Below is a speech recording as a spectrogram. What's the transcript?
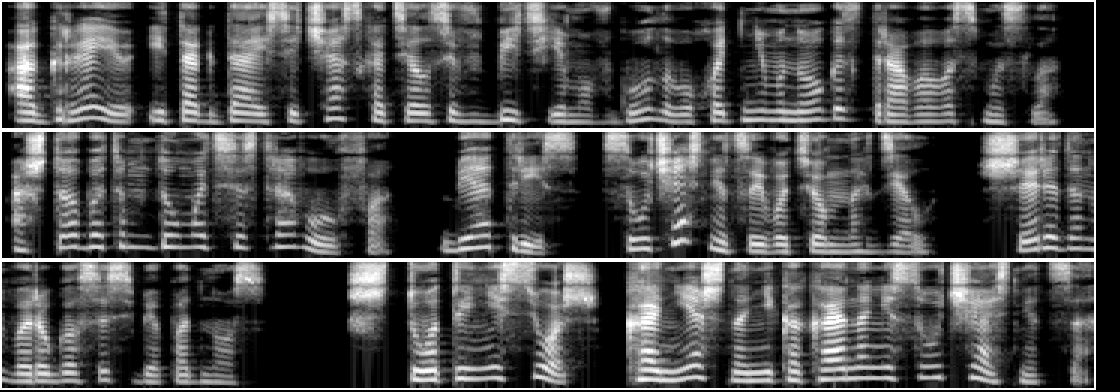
А Грею и тогда, и сейчас хотелось вбить ему в голову хоть немного здравого смысла. А что об этом думает сестра Вулфа? Беатрис, соучастница его темных дел. Шеридан выругался себе под нос. «Что ты несешь? Конечно, никакая она не соучастница.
